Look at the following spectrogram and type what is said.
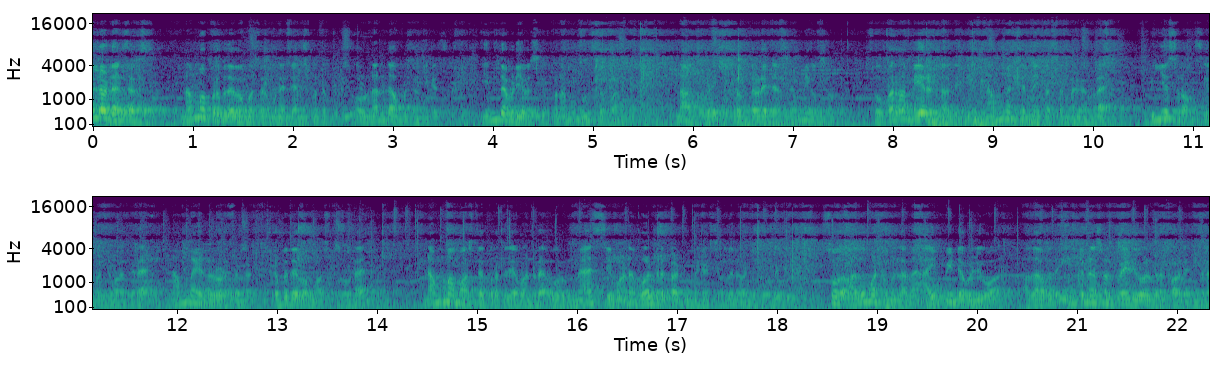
ஹலோ டான்சர்ஸ் நம்ம பிரபுதேவ மாஸ்டர் முன்னாடி டான்ஸ் பண்ணுறதுக்கு ஒரு நல்ல ஆப்பர்ச்சுனிட்டி கிடைச்சிருக்கு. இந்த வீடியோ ஸ்கிப் பண்ணாமல் முழுக்க பாருங்கள் நான் கௌரி பிரபுதோட டான்ஸ் கம்பெனி யூஸ் ஸோ வர மே ரெண்டாம் தேதி நம்ம சென்னை பெசன் நகரில் பிஎஸ் ராக்ஸ் ஈவெண்ட் வழங்குற நம்ம எல்லாரோட ஃபேவரட் பிரபுதேவா மாஸ்டரோட நம்ம மாஸ்டர் பிரபுதேவான்ற ஒரு மேசிவான வேர்ல்டு ரெக்கார்டு நிகழ்ச்சி வந்து நடக்க போகுது. ஸோ அது மட்டும் இல்லாமல் ஐபிடபிள்யூஆர் அதாவது இன்டர்நேஷனல் ட்ரேட் வேர்ல்டு ரெக்கார்டு என்ற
